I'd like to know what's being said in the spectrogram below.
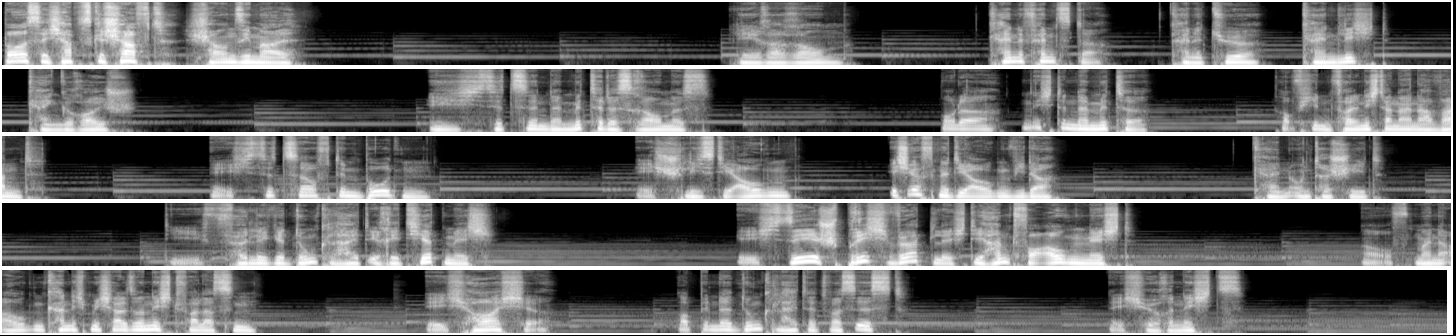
Boss, ich hab's geschafft. Schauen Sie mal. Leerer Raum. Keine Fenster, keine Tür, kein Licht, kein Geräusch. Ich sitze in der Mitte des Raumes. Oder nicht in der Mitte. Auf jeden Fall nicht an einer Wand. Ich sitze auf dem Boden. Ich schließe die Augen. Ich öffne die Augen wieder. Kein Unterschied. Die völlige Dunkelheit irritiert mich. Ich sehe sprichwörtlich die Hand vor Augen nicht. Auf meine Augen kann ich mich also nicht verlassen. Ich horche, ob in der Dunkelheit etwas ist. Ich höre nichts.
